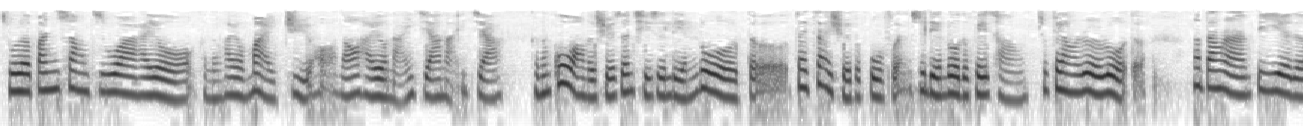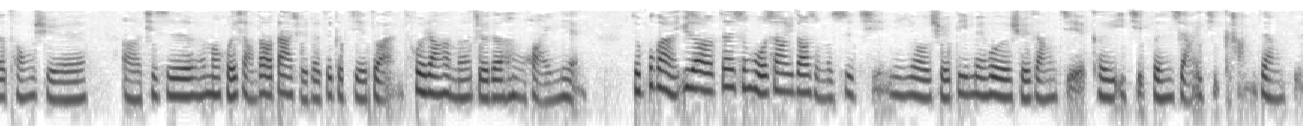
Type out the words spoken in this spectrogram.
除了班上之外，还有可能还有卖剧哈，然后还有哪一家哪一家，可能过往的学生其实联络的在在学的部分是联络的非常就非常热络的。那当然，毕业的同学，呃，其实他们回想到大学的这个阶段，会让他们觉得很怀念。就不管遇到在生活上遇到什么事情，你有学弟妹或者学长姐可以一起分享、一起扛这样子。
